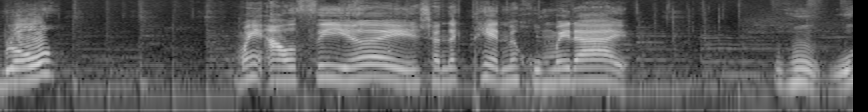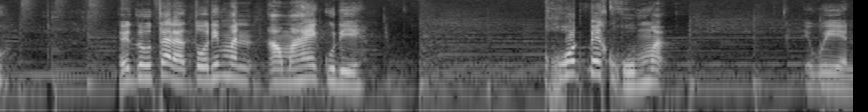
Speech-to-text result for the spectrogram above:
โบรไม่เอาสิเฮ้ย ฉันจะเทรดไม่คุ้มไม่ได้ โอ้โหเดี๋ยวดูแต่ละตัวที่มันเอามาให้กูดิ โคตรไม่คุ้มอะเอเวน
